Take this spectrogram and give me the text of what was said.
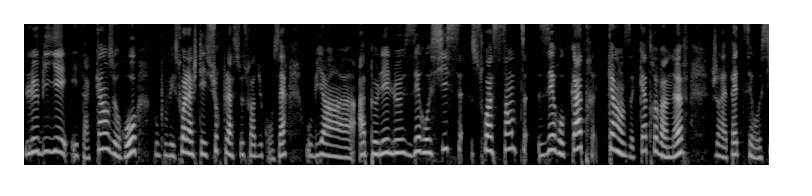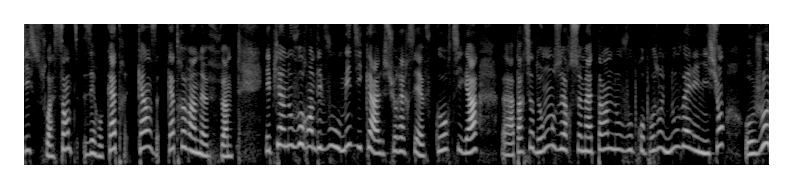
Le billet est à 15 euros. Vous pouvez soit l'acheter sur place ce soir du concert ou bien euh, appeler le 06 60 04 15 89. Je répète 06 60 04 15 89. Et puis un nouveau rendez-vous médical sur RCF Courtiga. Euh, à partir de 11h ce matin, nous vous proposons une nouvelle émission au Jour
